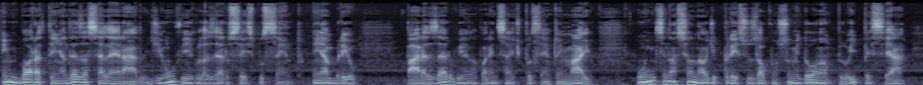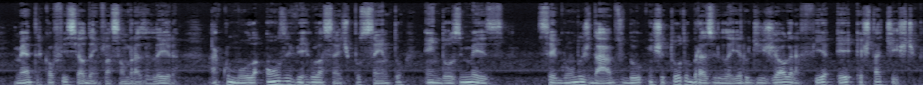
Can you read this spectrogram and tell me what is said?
Embora tenha desacelerado de 1,06% em abril para 0,47% em maio, o Índice Nacional de Preços ao Consumidor Amplo IPCA, métrica oficial da inflação brasileira, acumula 11,7% em 12 meses, segundo os dados do Instituto Brasileiro de Geografia e Estatística.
